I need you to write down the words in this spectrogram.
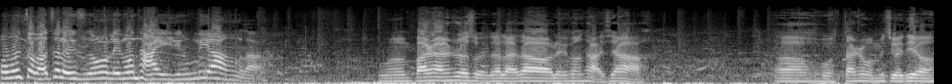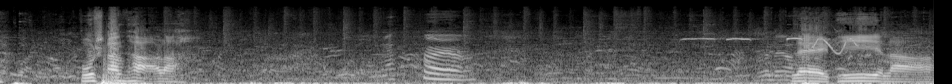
我们走到这里的时候，雷峰塔已经亮了。我们跋山涉水的来到雷峰塔下，啊，我但是我们决定不上塔了。哎呀，累屁啦！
